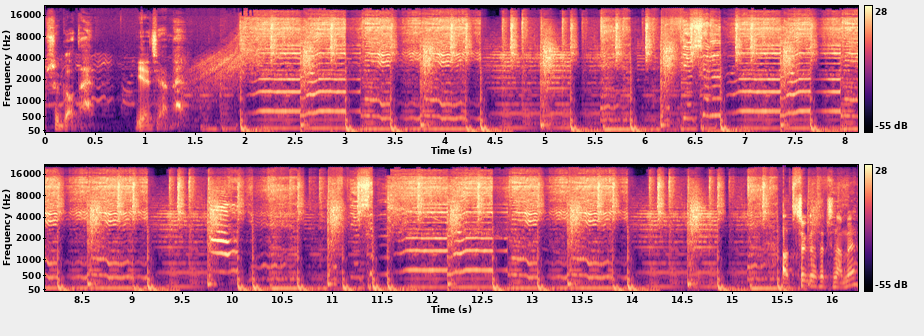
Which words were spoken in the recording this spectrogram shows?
przygodę. Jedziemy. Od czego zaczynamy?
